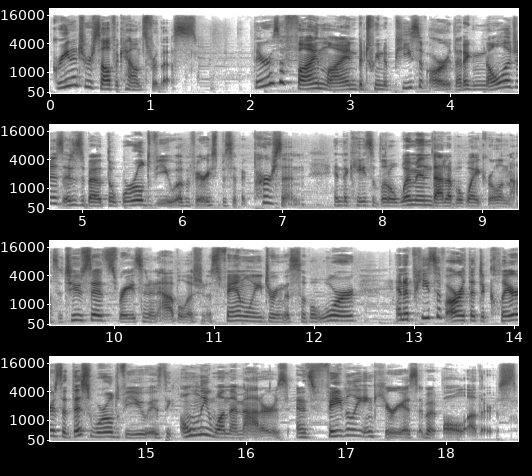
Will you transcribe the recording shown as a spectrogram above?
Greenidge herself accounts for this. There is a fine line between a piece of art that acknowledges it is about the worldview of a very specific person. In the case of Little Women, that of a white girl in Massachusetts raised in an abolitionist family during the Civil War, and a piece of art that declares that this worldview is the only one that matters and is fatally incurious about all others.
